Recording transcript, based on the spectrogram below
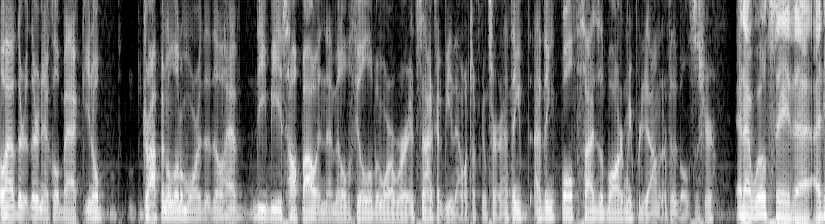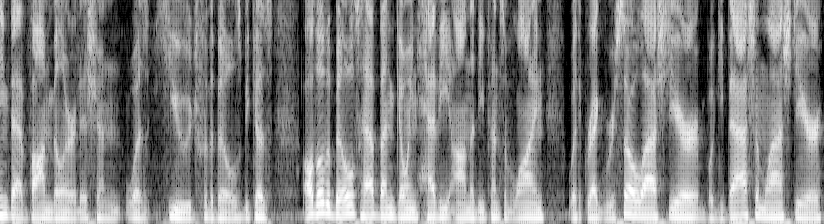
they'll have their, their nickel back, you know, dropping a little more. That they'll have DBs help out in that middle of the field a little bit more, where it's not going to be that much of a concern. I think I think both sides of the ball are going to be pretty dominant for the Bills this year. And I will say that I think that Von Miller addition was huge for the Bills because although the Bills have been going heavy on the defensive line with Greg Rousseau last year, Boogie Basham last year,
